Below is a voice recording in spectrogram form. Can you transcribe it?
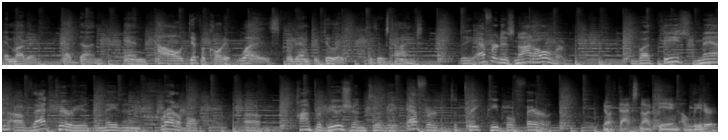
and mother had done and how difficult it was for them to do it at those times. The effort is not over, but these men of that period made an incredible uh, contribution to the effort to treat people fairly. You know, if that's not being a leader,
